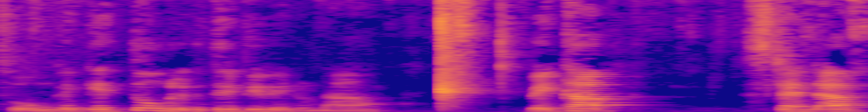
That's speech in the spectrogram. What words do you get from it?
ஸோ உங்கள் கெத்து உங்களுக்கு திருப்பி வேணும்னா wake அப் ஸ்டாண்ட் அப்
